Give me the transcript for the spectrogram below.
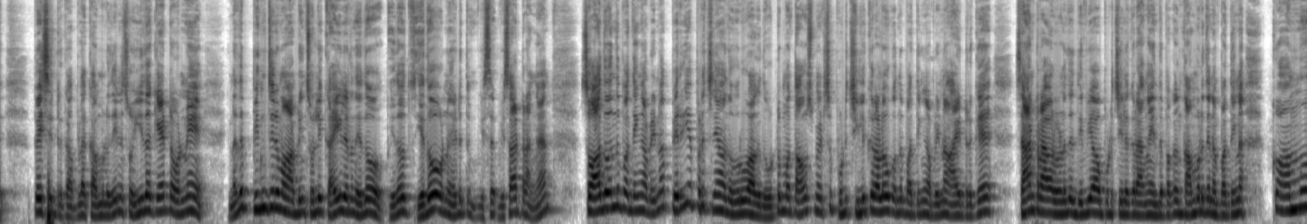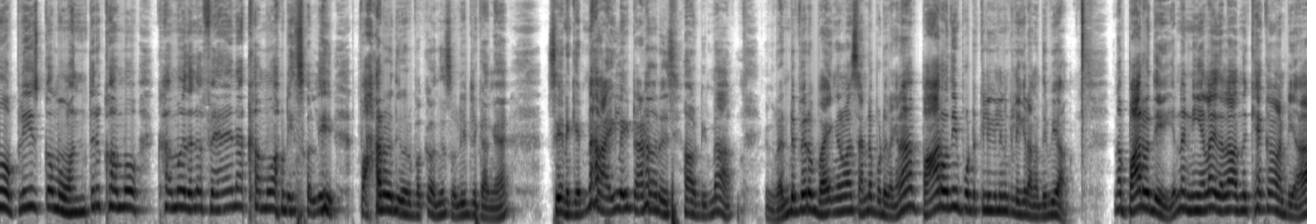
பேசிகிட்டு இருக்காப்புல கமலுதீன். ஸோ இதை கேட்ட உடனே என்னது பிஞ்சிருமா அப்படின்னு சொல்லி கையிலேருந்து ஏதோ ஏதோ ஏதோ ஒன்று எடுத்து விச விசாட்டுறாங்க. ஸோ அது வந்து பார்த்திங்க அப்படின்னா பெரிய பிரச்சனையாக வந்து உருவாகுது. ஒட்டுமொத்த ஹவுஸ்மேட்ஸும் பிடிச்சி இழுக்கிற அளவுக்கு வந்து பார்த்திங்க அப்படின்னா ஆயிட்டிருக்கு. சாண்ட்ரா அவர்கள் வந்து திவ்யாவை பிடிச்சி இழுக்கிறாங்க. இந்த பக்கம் கமருதினை பார்த்தீங்கன்னா கமோ ப்ளீஸ் கமோ வந்துரு கமோ. கமோ இதெல்லாம் ஃபேனாக கமோ அப்படின்னு சொல்லி பார்வதி ஒரு பக்கம் வந்து சொல்லிட்டு இருக்காங்க சரி எனக்கு என்ன ஹைலைட்டான ஒரு விஷயம் அப்படின்னா இவங்க ரெண்டு பேரும் பயங்கரமாக சண்டை போட்டுக்கிறாங்க. ஏன்னா பார்வதியும் போட்டு கிளி கிளின்னு கிளிக்கிறாங்க திவ்யா. ஏன்னா பார்வதி என்ன நீ எல்லாம் இதெல்லாம் வந்து கேட்க வேண்டியா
